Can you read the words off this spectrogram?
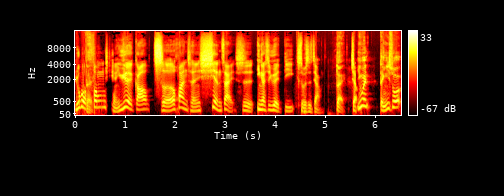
如果风险越高，折换成现在是应该是越低，是不是这样？对，因为等于说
